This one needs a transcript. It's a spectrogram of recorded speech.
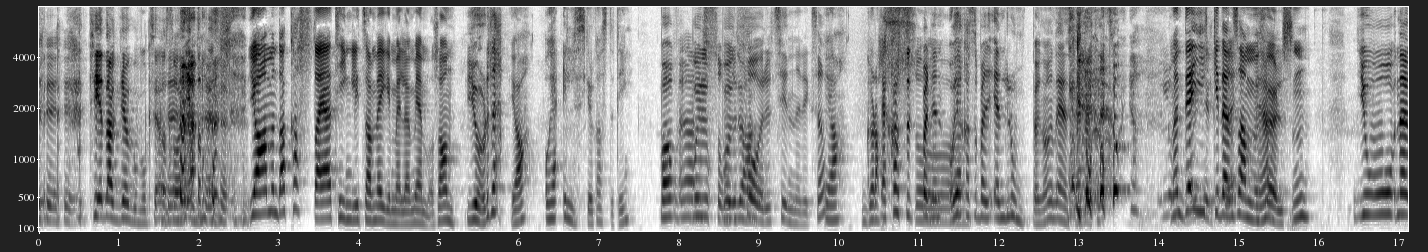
Tre dager i joggebukse. Og så rett opp. Ja, men da kasta jeg ting litt sånn veggimellom hjemme og sånn. Gjør du det? Ja, Og jeg elsker å kaste ting. Hva, Ja, hvor- sånn hvor du du får ut sinne, liksom? Ja, Glass Jeg kastet bare en, å, jeg kastet bare en lompe en gang. Det eneste jeg kastet. Men det gikk i den samme Ja. følelsen. Jo, nei,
